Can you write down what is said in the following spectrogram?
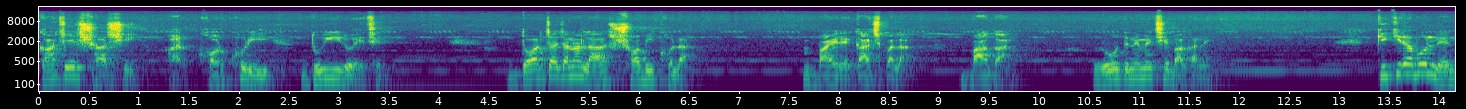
কাঁচের শাসি আর খড়খড়ি দুই রয়েছে। দরজা জানালা সবই খোলা। বাইরে গাছপালা, বাগান, রোদ নেমেছে বাগানে। কিকিরা বললেন,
